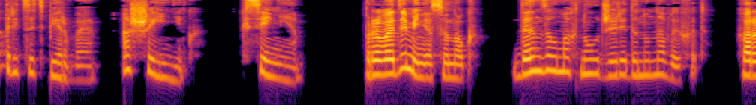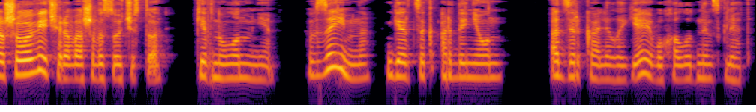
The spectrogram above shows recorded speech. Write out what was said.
31. Ошейник. Ксения. «Проводи меня, сынок!» Дензел махнул Джеридану на выход. «Хорошего вечера, ваше высочество!» – кивнул он мне. «Взаимно, герцог Арденион!» – отзеркалила я его холодный взгляд.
